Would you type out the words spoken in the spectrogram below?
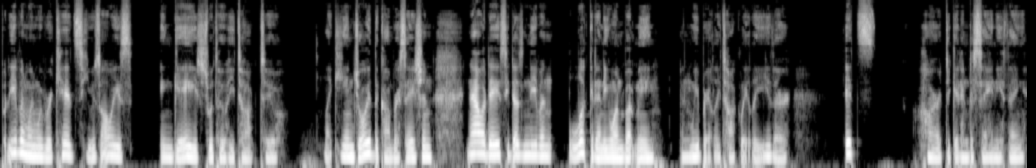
But even when we were kids, he was always engaged with who he talked to. Like he enjoyed the conversation. Nowadays, he doesn't even look at anyone but me, and we barely talk lately either. It's hard to get him to say anything.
